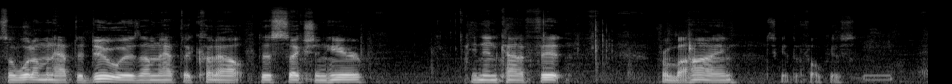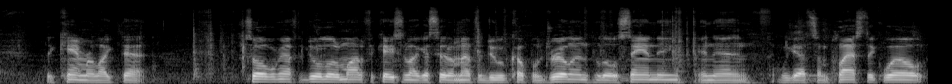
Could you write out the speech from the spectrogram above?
So what I'm going to have to do is I'm going to have to cut out this section here and then kind of fit from behind let's get the focus. The camera like that. So we're gonna have to do a little modification. Like I said I'm gonna have to do a couple drilling a little sanding and then we got some plastic weld.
